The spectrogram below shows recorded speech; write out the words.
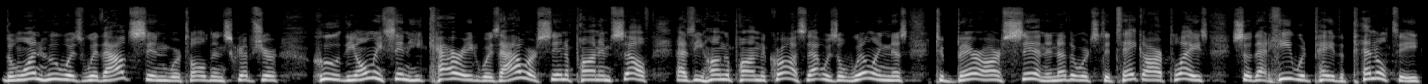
The one who was without sin, we're told in scripture, who the only sin he carried was our sin upon himself as he hung upon the cross. That was a willingness to bear our sin. In other words, to take our place so that he would pay the penalty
